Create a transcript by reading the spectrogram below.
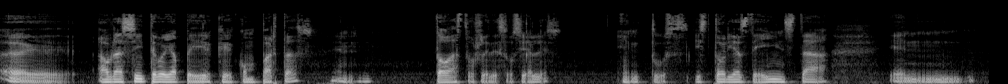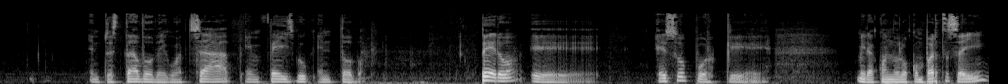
Eh, ahora sí te voy a pedir que compartas en todas tus redes sociales, en tus historias de Insta, en, en tu estado de WhatsApp, en Facebook, en todo. Pero eh, eso porque, mira, cuando lo compartes ahí,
